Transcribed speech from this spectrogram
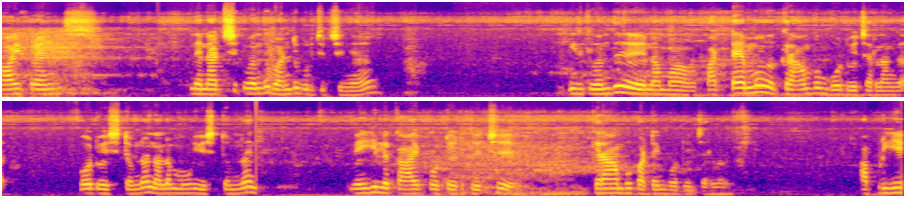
ஹாய் ஃப்ரெண்ட்ஸ் இந்த நட்ஸுக்கு வந்து வண்டு பிடிச்சிருச்சுங்க. இதுக்கு வந்து நம்ம பட்டையமும் கிராம்பும் போட்டு வச்சிடலாங்க போட்டு வச்சிட்டோம்னா நல்லா மூடி வச்சிட்டோம்னா வெயிலில் காய போட்டு எடுத்து வச்சு கிராம்பு பட்டையும் போட்டு வச்சிடலாம் அப்படியே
